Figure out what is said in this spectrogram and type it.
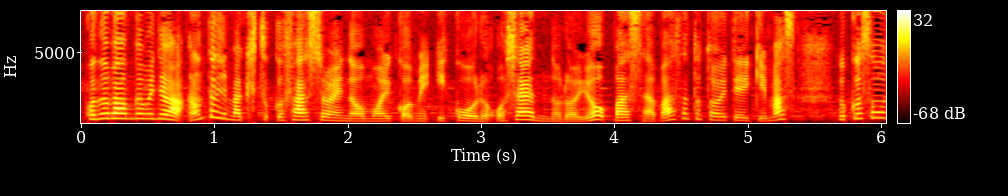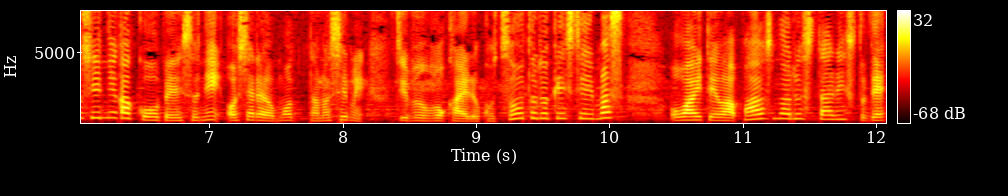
この番組ではあなたに巻きつくファッションへの思い込みイコールおしゃれの呪いをバッサバッサと解いていきます。服装心理学をベースにおしゃれをもっと楽しみ、自分を変えるコツをお届けしています。お相手はパーソナルスタイリストで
